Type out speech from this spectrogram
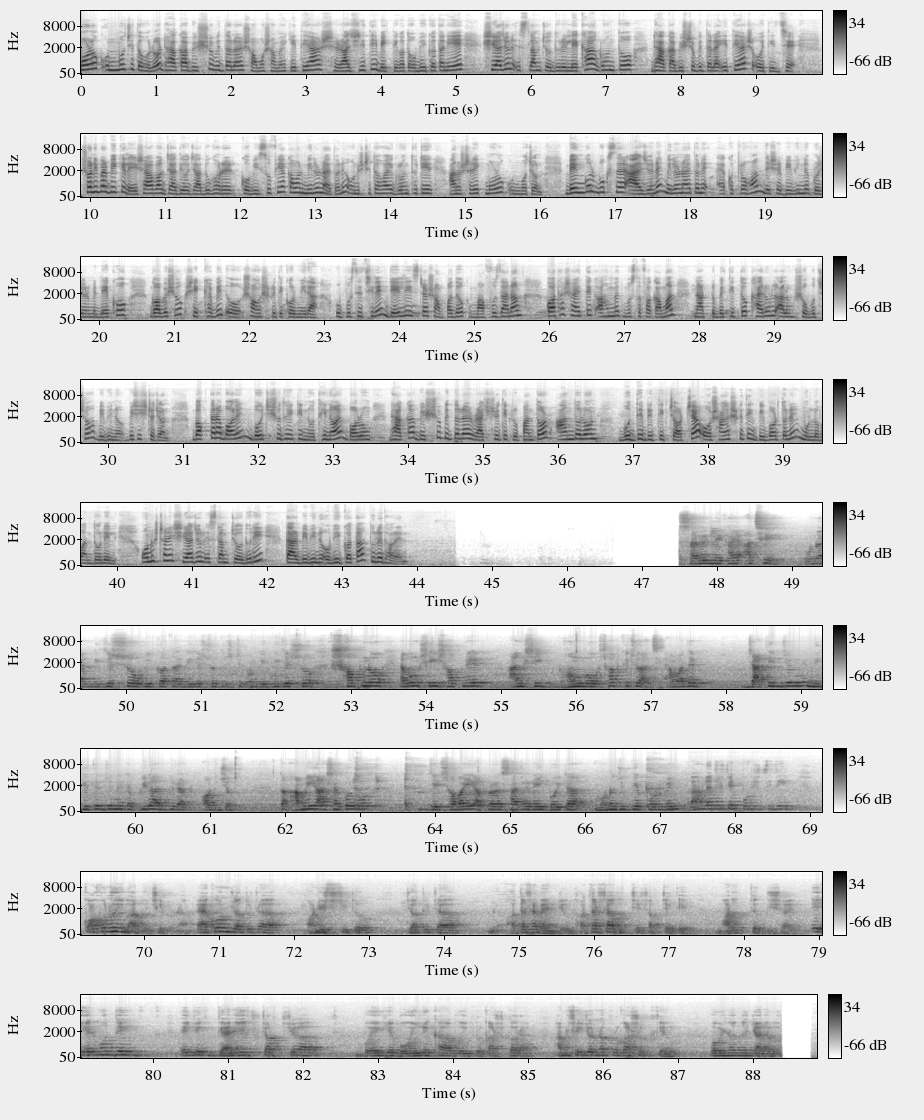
মোড়ক উন্মোচিত হলো ঢাকা বিশ্ববিদ্যালয়ের সমসাময়িক ইতিহাস, রাজনীতি, ব্যক্তিগত অভিজ্ঞতা নিয়ে সিরাজুল ইসলাম চৌধুরীর লেখা গ্রন্থ ঢাকা বিশ্ববিদ্যালয় ইতিহাস ঐতিহ্যে। শনিবার বিকেলে শাহবাগ জাতীয় জাদুঘরের কবি সুফিয়া কামাল মিলনায়তনে অনুষ্ঠিত হয় গ্রন্থটির আনুষ্ঠানিক মোড়ক উন্মোচন। বেঙ্গল বুকসের আয়োজনে মিলনায়তনে একত্র হন দেশের বিভিন্ন প্রজন্মের লেখক, গবেষক, শিক্ষাবিদ ও সংস্কৃতি কর্মীরা। উপস্থিত ছিলেন ডেইলি স্টার সম্পাদক মাহফুজ আনাম কথা সাহিত্যিক আহমেদ মোস্তফা কামাল, নাট্য ব্যক্তিত্ব খায়রুল আলম সবুজ সহ বিভিন্ন বিশিষ্টজন। বক্তারা বলেন, বইটি শুধু একটি নথি নয়, বরং ঢাকা বিশ্ববিদ্যালয়ের রাজনৈতিক রূপান্তর, আন্দোলন, বুদ্ধিবৃত্তিক চর্চা ও সাংস্কৃতিক বিবর্তনের মূল্যবান দলিল। অনুষ্ঠানে সিরাজুল ইসলাম চৌধুরী তার বিভিন্ন অভিজ্ঞতা তুলে ধরেন। স্যারের লেখায় আছে, ওনার নিজস্ব অভিজ্ঞতা, নিজস্ব দৃষ্টিভঙ্গি, নিজস্ব স্বপ্ন এবং সেই স্বপ্নের আংশিক ভঙ্গ সব কিছু আছে। আমাদের জাতির জন্য, নিজেদের জন্য এটা বিরাট বিরাট অর্জন। তো আমি আশা করব যে সবাই আপনারা স্যারের এই বইটা মনোযোগ দিয়ে পড়বেন। বাংলাদেশের পরিস্থিতি কখনোই ভালো ছিল না। এখন যতটা অনিশ্চিত, যতটা হতাশা হতাশাব্যঞ্জক, হতাশা হচ্ছে সবচাইতে মারাত্মক বিষয়। এর মধ্যে এই যে জ্ঞানের চর্চা, এই যে বই লেখা, বই প্রকাশ করা, আমি সেই জন্য প্রকাশককেও 我们说那家的不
